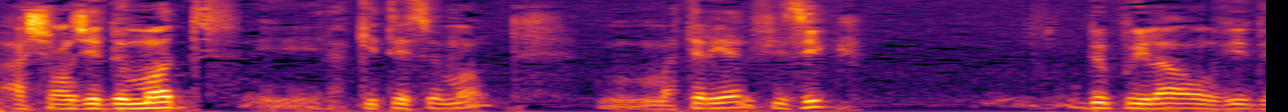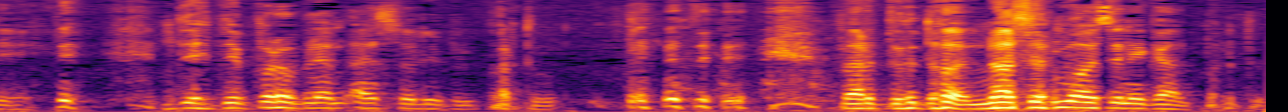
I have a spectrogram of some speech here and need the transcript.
a changé de mode, il a quitté ce monde matériel, physique, depuis là, on vit des, problèmes insolubles partout. partout, non seulement au Sénégal, partout.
